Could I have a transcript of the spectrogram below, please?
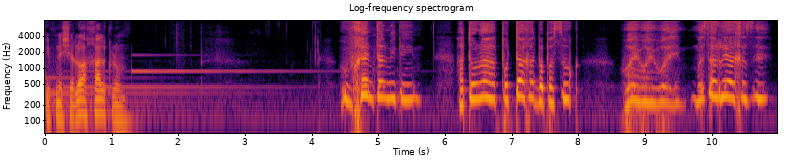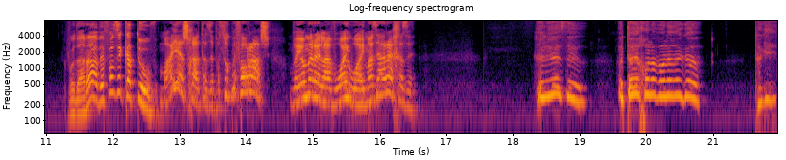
מפני שלא אכל כלום. ובכן תלמידים, התורה פותחת בפסוק וואי וואי וואי, מה זה הריח הזה? כבוד הרב, איפה זה כתוב? מה יש לך? אתה זה פסוק מפורש. ויאמר אליו, וואי וואי, מה זה הריח הזה? אליעזר, אתה יכול לבוא לרגע? תגיד,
